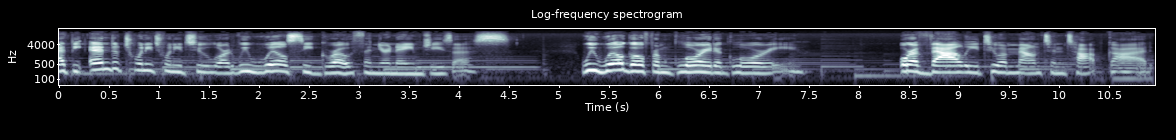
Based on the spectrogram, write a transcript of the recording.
at the end of 2022, Lord, we will see growth in your name, Jesus. We will go from glory to glory or a valley to a mountaintop, God.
